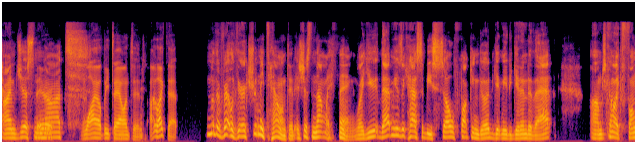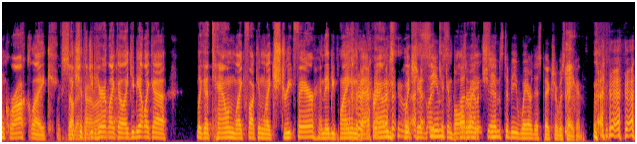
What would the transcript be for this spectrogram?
I'm just They're not. Wildly talented. I like that. No, they're very look. They're extremely talented. It's just not my thing. Like you, that music has to be so fucking good to get me to get into that. Um, just kind of like funk rock, like like, southern shit that you'd hear at like a like you'd be at like a like a town like fucking like street fair, and they'd be playing in the background with kids like kicking by balls the way, and shit. seems to be where this picture was taken.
